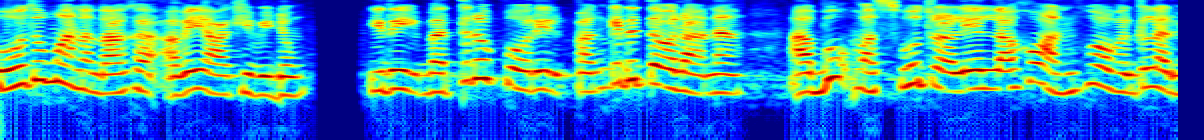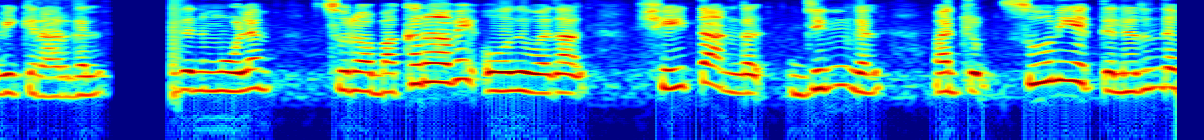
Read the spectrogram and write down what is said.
போதுமானதாக அவை ஆகிவிடும். இதை பத்ரு போரில் பங்கெடுத்தவரான அபு மஸ்வூத் அலியல்லாஹு அன்ஹு அவர்கள் அறிவிக்கிறார்கள். இதன் மூலம் சுரா பக்கராவை ஓதுவதால் ஷெய்தான்கள் ஜின்கள் மற்றும் சூனியத்திலிருந்து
